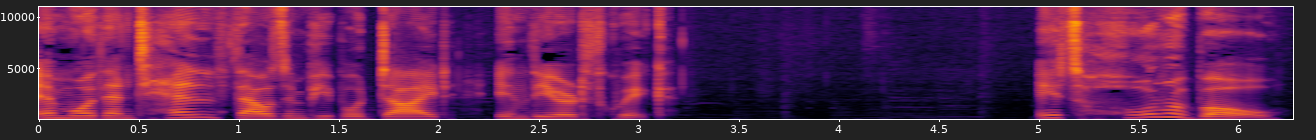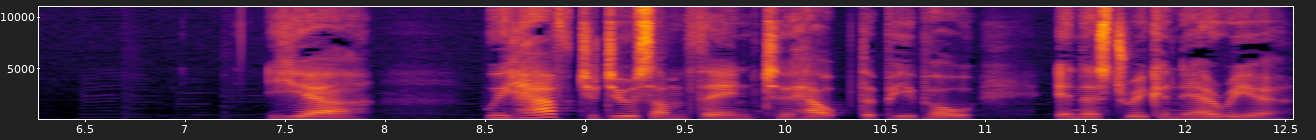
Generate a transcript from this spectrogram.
and more than 10,000 people died in the earthquake. It's horrible. Yeah, we have to do something to help the people in the stricken area.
